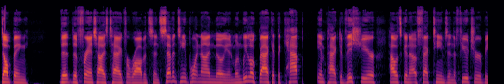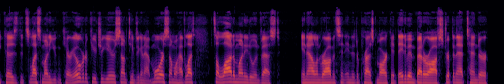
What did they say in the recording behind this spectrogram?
dumping the the franchise tag for Robinson. Seventeen point nine million. When we look back at the cap impact of this year, how it's going to affect teams in the future because it's less money you can carry over to future years. Some teams are going to have more, some will have less. It's a lot of money to invest in Allen Robinson in a depressed market. They'd have been better off stripping that tender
